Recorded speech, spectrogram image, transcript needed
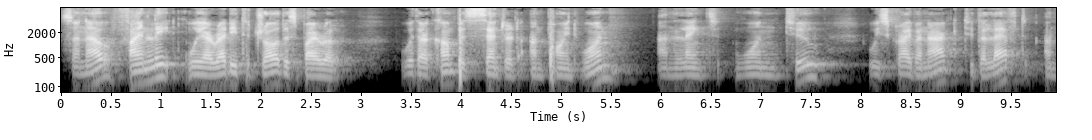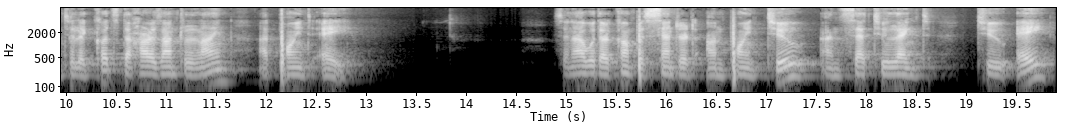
So now, finally, we are ready to draw the spiral. With our compass centered on point 1 and length 1, 2, we scribe an arc to the left until it cuts the horizontal line at point A. So now with our compass centered on point 2 and set to length 2A,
